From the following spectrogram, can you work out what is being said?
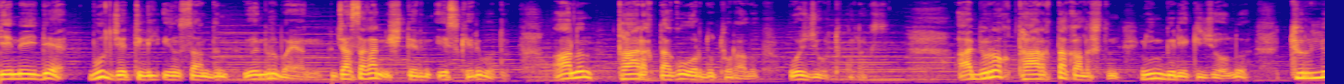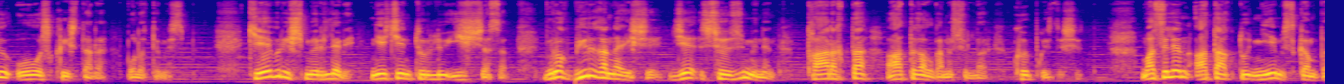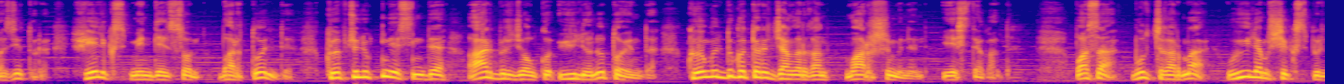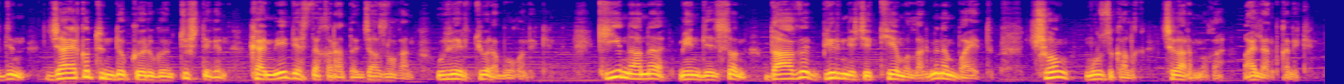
демейде бул же тигил инсандын өмүр баянын жасаган иштерин эскерип отуруп анын тарыхтагы орду тууралуу ой жүгүртүп калабыз а бирок тарыхта калыштын миң бир эки жолу түрлүү оош кыйыштары болот эмеспи. Кээ бир ишмерлер нечен түрлүү иш жасап бирок бир гана иши же сөзү менен тарыхта аты калган учурлар көп кездешет маселен атактуу немис композитору феликс мендельсон бартольди көпчүлүктүн эсинде ар бир жолку үйлөнүү тоюнда көңүлдү көтөрө жаңырган маршы менен эсте калды. Баса бул чыгарма уильям шекспирдин жайкы түндө көргөн түш деген комедиясына карата жазылган увертюра болгон экен. Кийин аны мендельсон дагы бир нече темалар менен байытып чоң музыкалык чыгармага айланткан экен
